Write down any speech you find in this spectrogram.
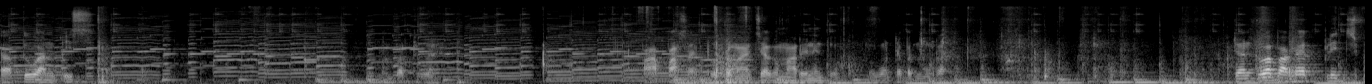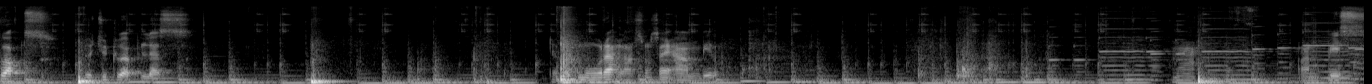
satu One Piece. Empat dua. Apa saya borong aja kemarin itu. Mau dapat murah. Dan dua paket bleach box 712 dapat murah langsung saya ambil. Nah one piece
